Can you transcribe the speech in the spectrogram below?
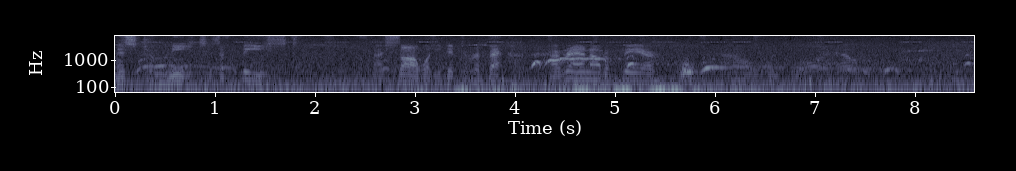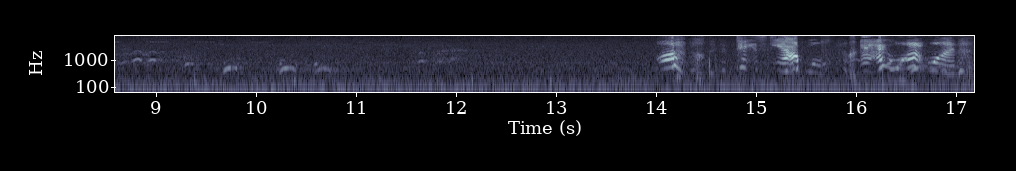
Mr. Meat is a beast. I saw what he did to Rebecca. I ran out of fear. Now, with your help, Oh, tasty apples! I, I want one!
